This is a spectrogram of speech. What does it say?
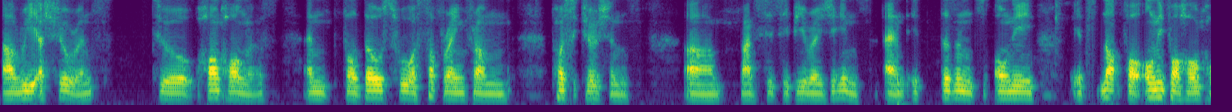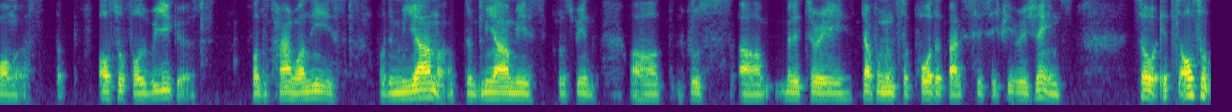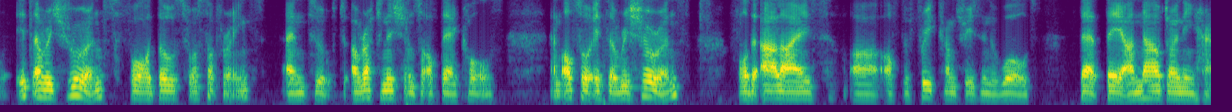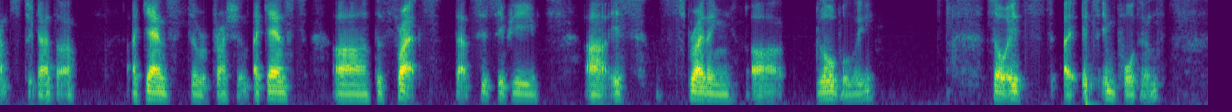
a reassurance to Hong Kongers and for those who are suffering from persecutions um, by the CCP regimes. And it doesn't only, it's not for only for Hong Kongers, but also for the Uyghurs, for the Taiwanese, for the Myanmar, the Myanmarese who's been, uh, whose uh, military government supported by the CCP regimes. So it's also, it's a reassurance for those who are suffering and to, to a recognition of their cause. And also it's a reassurance for the allies uh, of the free countries in the world that they are now joining hands together against the repression, against uh, the threats that CCP uh, is spreading uh, globally. So it's uh, it's important.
